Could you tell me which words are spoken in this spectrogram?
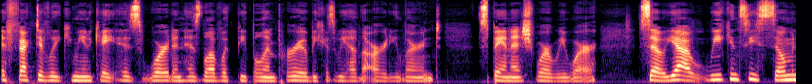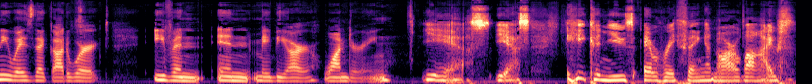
effectively communicate his word and his love with people in Peru because we had already learned Spanish where we were. So yeah, we can see so many ways that God worked even in maybe our wandering. Yes, yes. He can use everything in our lives,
